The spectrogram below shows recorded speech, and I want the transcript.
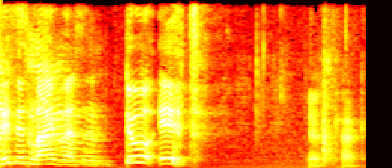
This is my version. Do it. Yes, cack.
